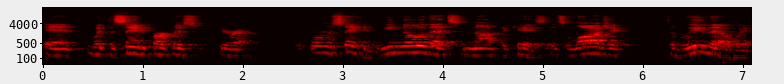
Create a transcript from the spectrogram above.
and with the same purpose, you're, we're mistaken. We know that's not the case. It's logic to believe that way.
